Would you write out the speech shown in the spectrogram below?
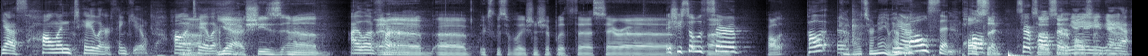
yes, Holland Taylor. Thank you, Holland Taylor. Yeah, she's in a I love in her. a uh, exclusive relationship with uh, Sarah. Is she still with um, Sarah Pollitt? Pollitt? God, what's her name? Yeah. paulson Paulson. Sarah So Paulson. Sarah yeah, yeah, Paulson, yeah, yeah,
